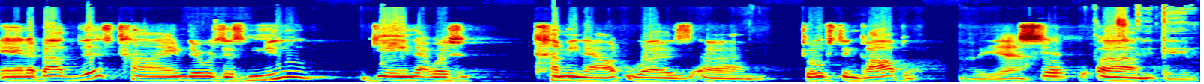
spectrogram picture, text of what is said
And about this time, there was this new game that was coming out was um, Ghost and Goblin. Oh yeah. So um, game.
